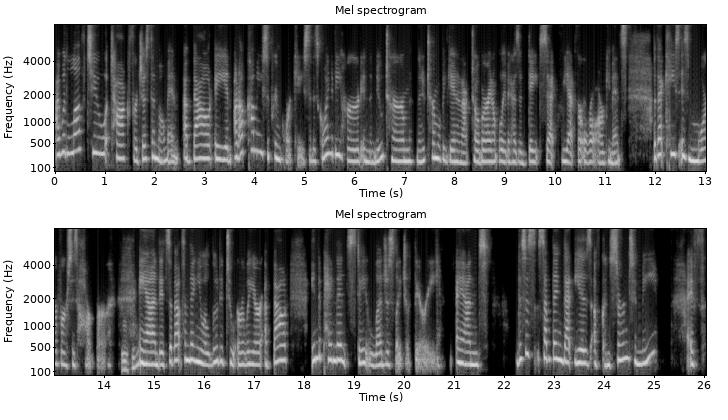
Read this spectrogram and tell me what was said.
I would love to talk for just a moment about a, an upcoming Supreme Court case that is going to be heard in the new term. The new term will begin in October. I don't believe it has a date set yet for oral arguments, but that case is Moore versus Harper. Mm-hmm. And it's about something you alluded to earlier about independent state legislature theory. And this is something that is of concern to me. If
